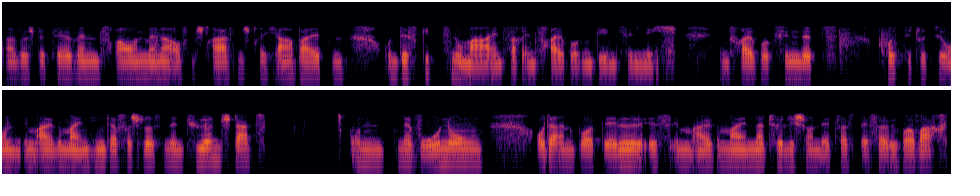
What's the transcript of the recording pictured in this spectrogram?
also speziell wenn Frauen, Männer auf dem Straßenstrich arbeiten. Und das gibt es nun mal einfach in Freiburg in dem Sinn nicht. In Freiburg findet Prostitution im Allgemeinen hinter verschlossenen Türen statt. Und eine Wohnung oder ein Bordell ist im Allgemeinen natürlich schon etwas besser überwacht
